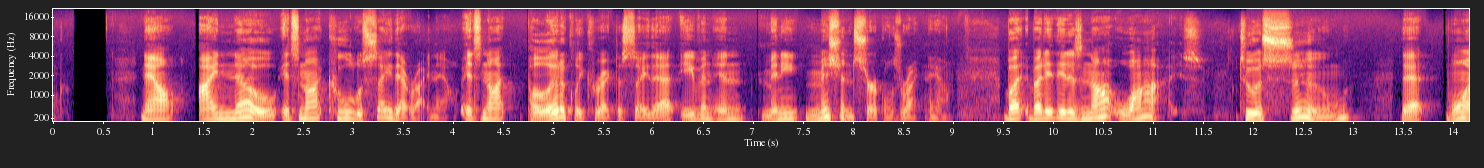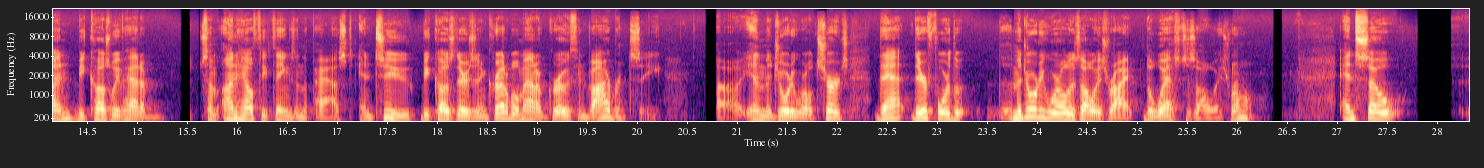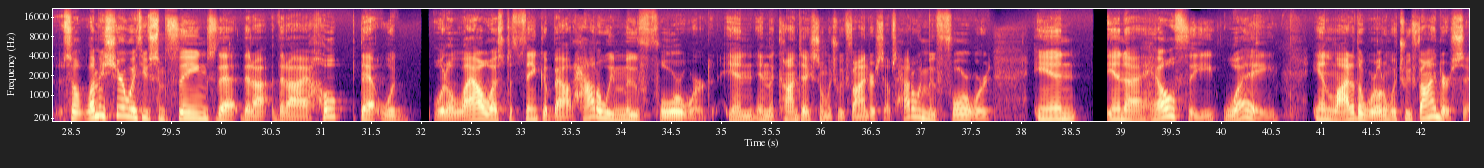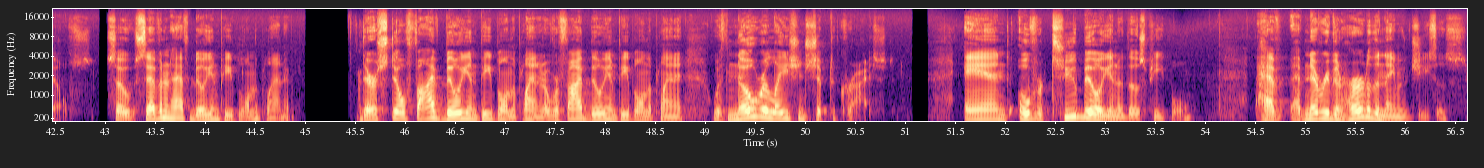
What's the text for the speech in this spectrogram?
Now, I know it's not cool to say that right now. It's not politically correct to say that, even in many mission circles right now. But, but it, it is not wise to assume that one, because we've had a, some unhealthy things in the past, and two, because there's an incredible amount of growth and vibrancy uh, in the majority world church, that therefore the, the majority world is always right, the West is always wrong. And so, so let me share with you some things that, that, I, that I hope that would, would allow us to think about how do we move forward in, in the context in which we find ourselves? How do we move forward in, in a healthy way in light of the world in which we find ourselves. So, seven and a half billion people on the planet. There are still 5 billion people on the planet, over 5 billion people on the planet with no relationship to Christ. And over 2 billion of those people have, have never even heard of the name of Jesus.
